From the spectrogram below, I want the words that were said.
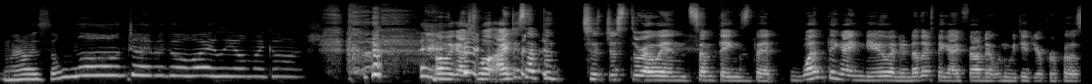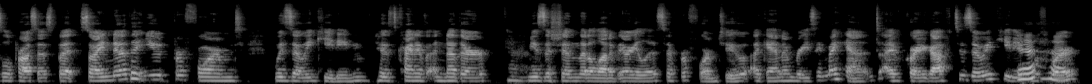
That was a long time ago, Wiley. Oh my gosh. oh my gosh. Well, I just have to to just throw in some things that one thing I knew and another thing I found out when we did your proposal process. But so I know that you'd performed with Zoe Keating, who's kind of another musician that a lot of aerialists have performed to. Again, I'm raising my hand. I've choreographed to Zoe Keating uh-huh. before.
